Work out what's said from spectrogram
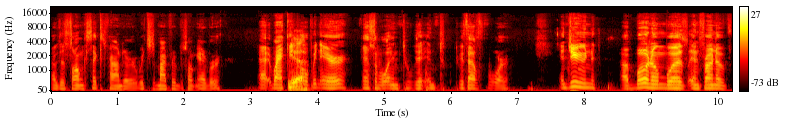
of the song Sixpounder, which is my favorite song ever, at Wacken Yeah. Open Air Festival in, two, in 2004. In June, uh, Bodom was in front of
